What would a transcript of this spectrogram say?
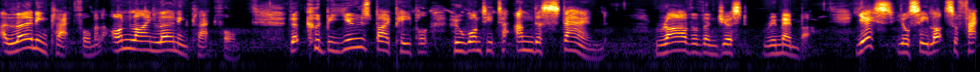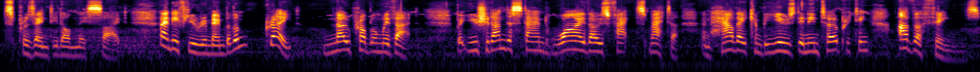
a learning platform, an online learning platform that could be used by people who wanted to understand rather than just remember. Yes, you'll see lots of facts presented on this site, and if you remember them, great, no problem with that. But you should understand why those facts matter and how they can be used in interpreting other things.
